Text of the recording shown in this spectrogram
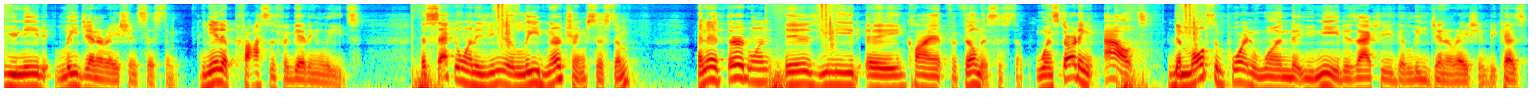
you need lead generation system. You need a process for getting leads. The second one is you need a lead nurturing system. And then the third one is you need a client fulfillment system. When starting out, the most important one that you need is actually the lead generation because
